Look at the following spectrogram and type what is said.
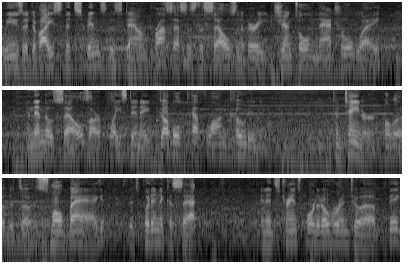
We use a device that spins this down, processes the cells in a very gentle, natural way, and then those cells are placed in a double Teflon coated container, it's a small bag that's put in a cassette, and it's transported over into a big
